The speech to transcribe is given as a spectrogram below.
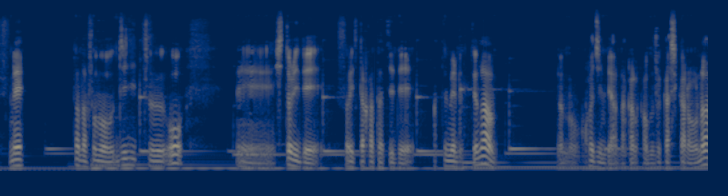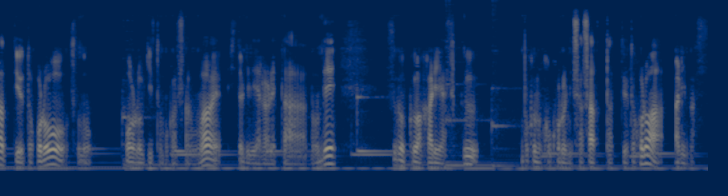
すね。ただその事実を、えー、一人でそういった形で集めるっていうのは、あの、個人ではなかなか難しかろうなっていうところを、その、コオロギ友香さんは一人でやられたので、すごくわかりやすく僕の心に刺さったっていうところはあります。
